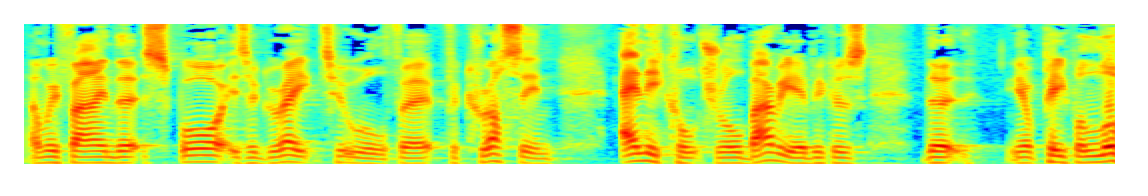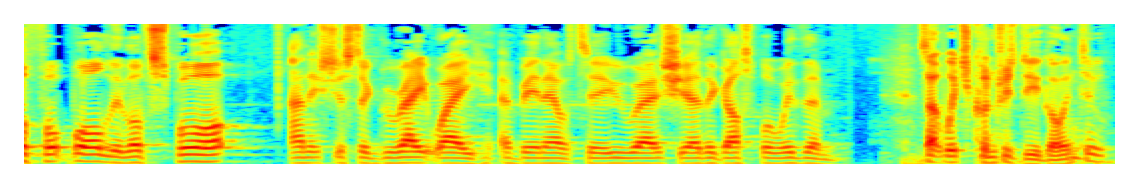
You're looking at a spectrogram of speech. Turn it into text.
And we find that sport is a great tool for, for crossing any cultural barrier because the, you know, people love football, they love sport, and it's just a great way of being able to uh, share the gospel with them. So, which countries do you go into?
